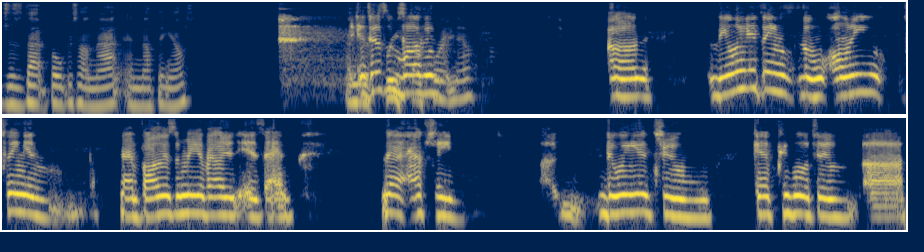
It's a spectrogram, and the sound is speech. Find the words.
just that focus on that and nothing else? And It doesn't bother- it now. Uh, the only thing, the only thing in, that bothers me about it is that they're actually uh, doing it to get people to uh,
